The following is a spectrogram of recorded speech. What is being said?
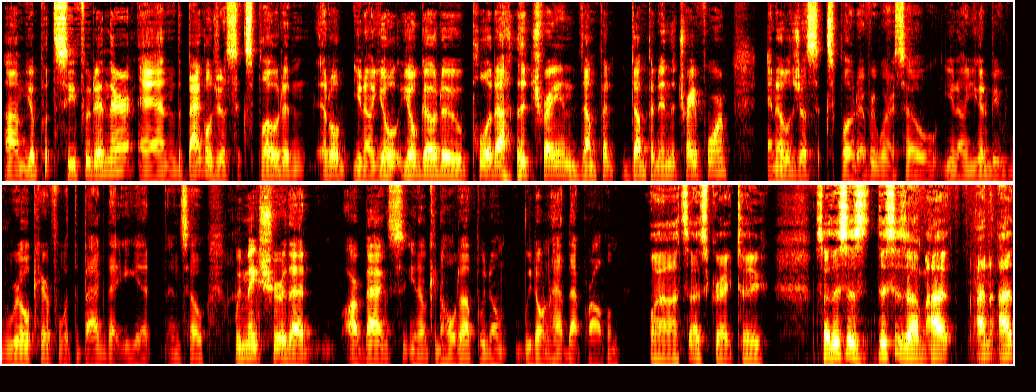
um, you'll put the seafood in there and the bag will just explode and it'll you know you'll you'll go to pull it out of the tray and dump it dump it in the tray form and it'll just explode everywhere. So you know you got to be real careful with the bag that you get. And so we make sure that our bags you know can hold up. We don't we don't have that problem. Wow, that's that's great too. So this is this is um I I, I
